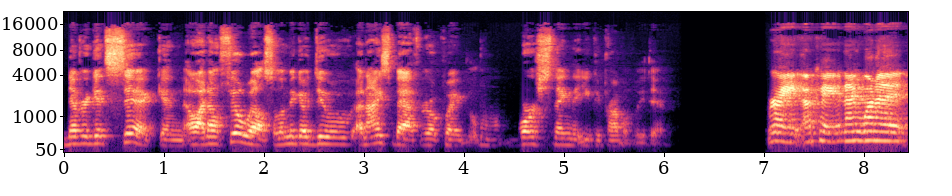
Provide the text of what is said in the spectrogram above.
never gets sick and oh I don't feel well, so let me go do an ice bath real quick. Worst thing that you could probably do. Right. Okay. And I want to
